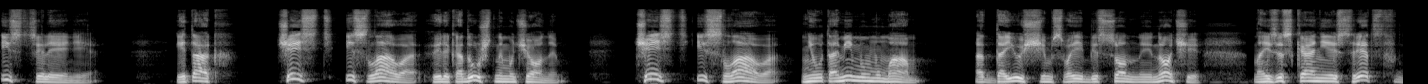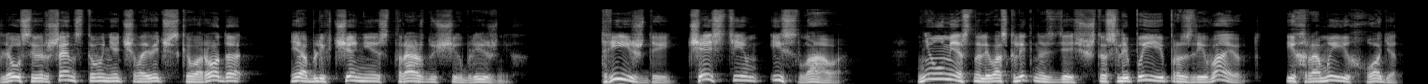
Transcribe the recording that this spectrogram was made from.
исцеление. Итак, честь и слава великодушным ученым, честь и слава неутомимым умам, отдающим свои бессонные ночи на изыскание средств для усовершенствования человеческого рода и облегчения страждущих ближних. Трижды честь им и слава. Неуместно ли воскликнуть здесь, что слепые прозревают и хромые ходят?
